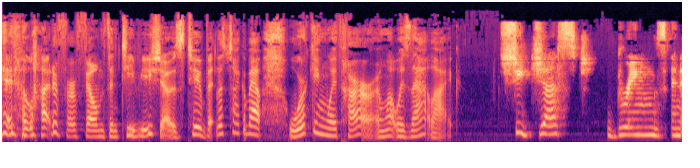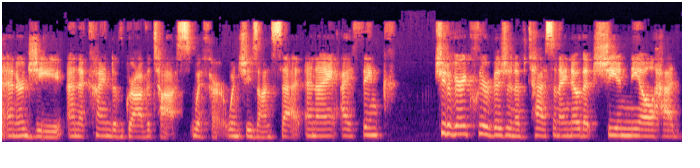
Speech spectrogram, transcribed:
in a lot of her films and TV shows too. But let's talk about working with her and what was that like? She just brings an energy and a kind of gravitas with her when she's on set. And I, I think she had a very clear vision of Tess. And I know that she and Neil had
